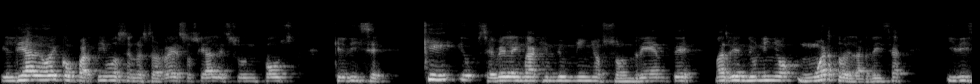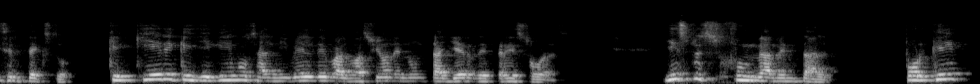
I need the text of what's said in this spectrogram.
El día de hoy compartimos en nuestras redes sociales un post que dice que se ve la imagen de un niño sonriente, más bien de un niño muerto de la risa, y dice el texto, que quiere que lleguemos al nivel de evaluación en un taller de tres horas. Y esto es fundamental. ¿Por qué?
